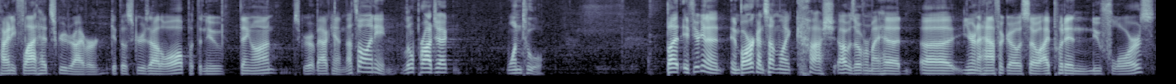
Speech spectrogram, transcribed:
tiny flathead screwdriver. Get those screws out of the wall, put the new thing on, screw it back in. That's all I need. Little project, one tool. But if you're going to embark on something like, gosh, I was over my head uh, a year and a half ago, so I put in new floors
